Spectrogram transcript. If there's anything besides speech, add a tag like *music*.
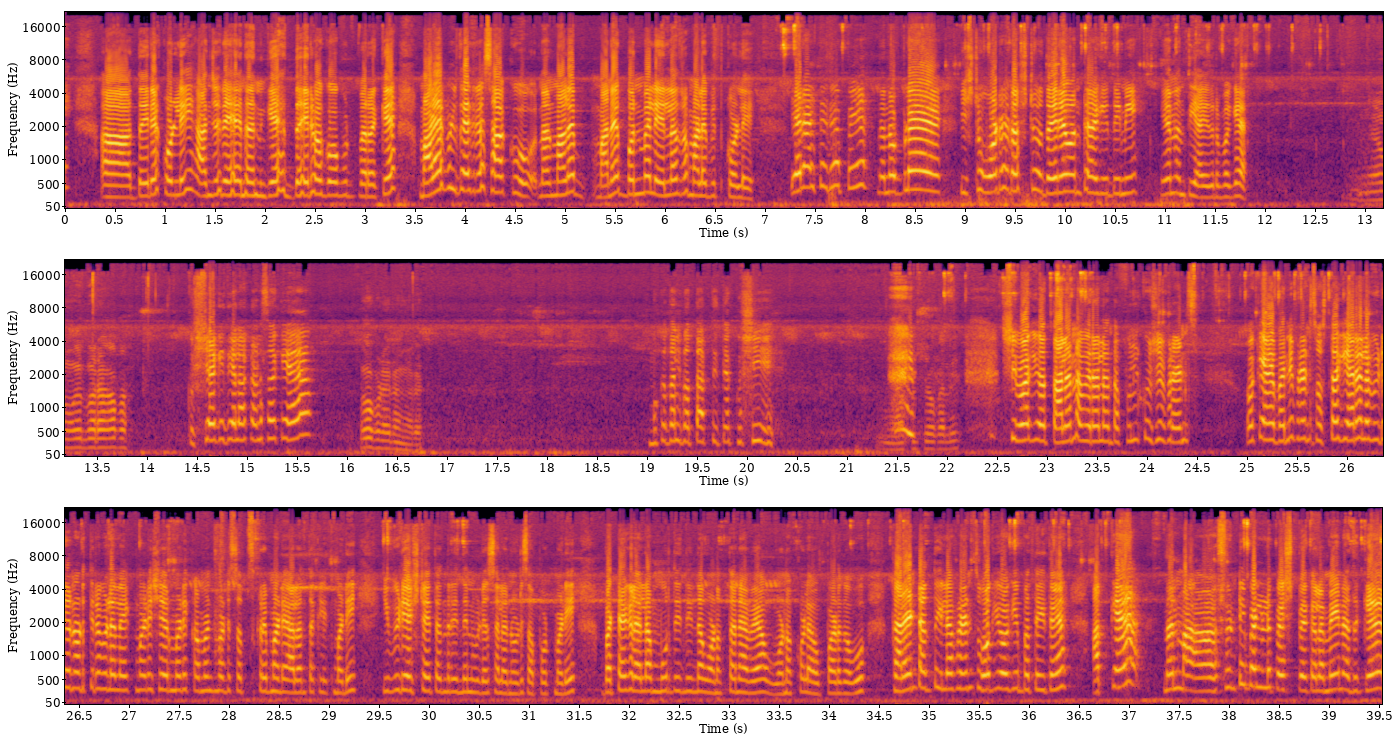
ಧೈರ್ಯ ಕೊಡಲಿ, ಆಂಜನೇಯ ನನಗೆ, ಧೈರ್ಯವಾಗಿ ಹೋಗ್ಬಿಟ್ಟು ಬರೋಕ್ಕೆ. ಮಳೆ ಬೀಳ್ತಾ ಇದ್ರೆ ಸಾಕು. ನಾನು ಮಳೆ, ಮನೆಗೆ ಬಂದಮೇಲೆ ಎಲ್ಲಾದರೂ ಮಳೆ ಬಿತ್ಕೊಳ್ಳಿ. ಏನು ನಾನು ನಾನೊಬ್ಳೆ ಇಷ್ಟು ಓಡಾಡೋಷ್ಟು ಧೈರ್ಯವಂತ ಆಗಿದ್ದೀನಿ ಏನಂತೀಯ ಇದ್ರ ಬಗ್ಗೆ? ಬರೋಗಪ್ಪ. ಖುಷಿಯಾಗಿದೆಯಲ್ಲ ಕಳ್ಸೋಕ್ಕೆ? ಹೋಗ್ಬಿಡ ಹಂಗಾರೆ ಮುಖದಲ್ಲಿ ಗೊತ್ತಾಗ್ತಿತ್ತೆ ಖುಷಿ. ಶಿವಾಗಿ ಶಿವಾಗ ಇವತ್ತು ತಲೆನೋವಿರಲ್ಲ ಅಂತ ಫುಲ್ ಖುಷಿ ಫ್ರೆಂಡ್ಸ್ ಓಕೆ ಬನ್ನಿ ಫ್ರೆಂಡ್ಸ್ ಹೊಸದಾಗಿ ಯಾರೆಲ್ಲ ವಿಡಿಯೋ ನೋಡ್ತೀರ ಅವೆಲ್ಲ ಲೈಕ್ ಮಾಡಿ ಶೇರ್ ಮಾಡಿ ಕಮೆಂಟ್ ಮಾಡಿ ಸಬ್ಸ್ಕ್ರೈಬ್ ಮಾಡಿ ಅಂತ ಕ್ಲಿಕ್ ಮಾಡಿ. ಈ ವಿಡಿಯೋ ಇಷ್ಟ ಆಯ್ತು ಅಂದ್ರೆ ಹಿಂದಿನ ವಿಡಿಯೋಸ್ ಎಲ್ಲ ನೋಡಿ ಸಪೋರ್ಟ್ ಮಾಡಿ. ಬಟ್ಟೆಗಳೆಲ್ಲ ಮೂರು ದಿನದಿಂದ ಒಣಗ್ತಾನೆ ಅವೆ ಒಣಕೊಳ್ಳೆ ಒಪ್ಪಾಡ್ಗವು. ಕರೆಂಟ್ ಅಂತೂ ಇಲ್ಲ ಫ್ರೆಂಡ್ಸ್ ಹೋಗಿ ಹೋಗಿ ಬತ್ತೈತೆ ಅದಕ್ಕೆ ನನ್ನ ಶುಂಠಿ ಬೆಳ್ಳುಳ್ಳಿ ಪೇಸ್ಟ್ ಬೇಕಲ್ಲ ಮೇನ್ ಅದಕ್ಕೆ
